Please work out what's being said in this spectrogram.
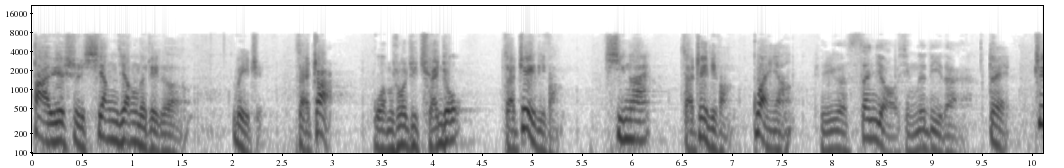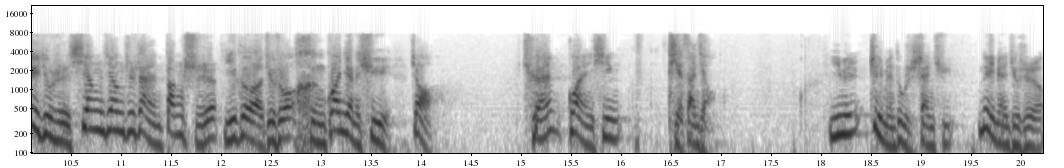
大约是湘江的这个位置，在这儿，我们说这泉州，在这个地方，兴安，在这地方，灌阳，是一个三角形的地带。对，这就是湘江之战当时一个就是说很关键的区域，叫泉灌兴铁三角。因为这面都是山区，那面就是，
